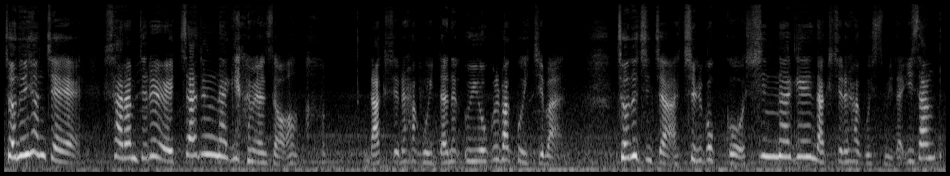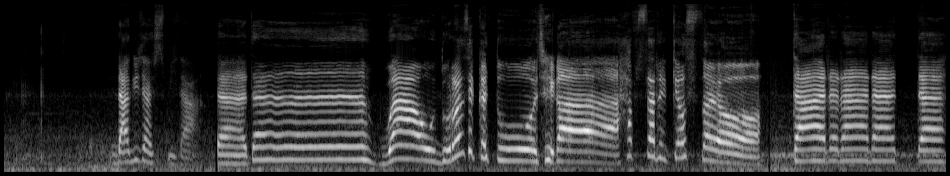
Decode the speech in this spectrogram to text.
저는 현재 사람들을 짜증나게 하면서 낚시를 하고 있다는 의혹을 받고 있지만 저는 진짜 즐겁고 신나게 낚시를 하고 있습니다. 이상 낙이자였습니다. 따단 와우 노란 색깔 또 제가 합사를 꼈어요. 따라라라따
